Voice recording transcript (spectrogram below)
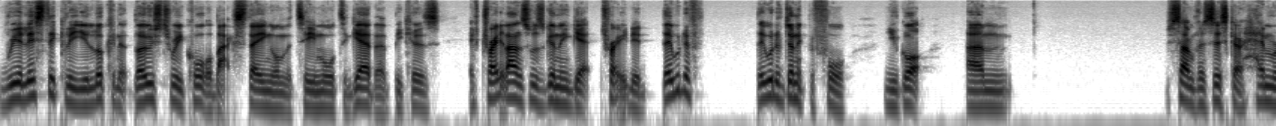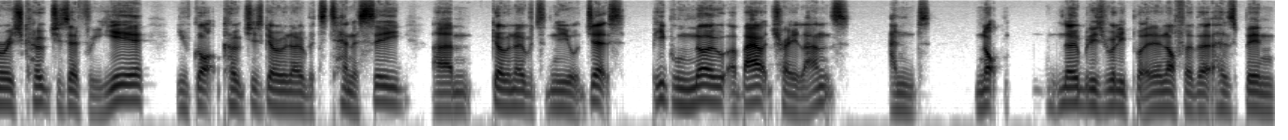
realistically, you're looking at those three quarterbacks staying on the team altogether because if Trey Lance was going to get traded, they would have they would have done it before. You've got um, San Francisco hemorrhage coaches every year. You've got coaches going over to Tennessee, um, going over to the New York Jets. People know about Trey Lance, and not nobody's really put in an offer that has been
